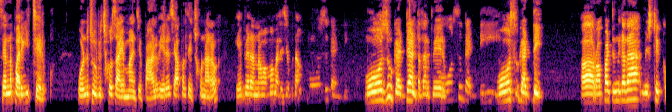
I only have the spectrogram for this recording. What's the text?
చిన్న పరిగిచ్చారు వండి చూపించుకో సాయమ్మ అని చెప్పి. వాళ్ళు వేరే చేపలు తెచ్చుకున్నారు. ఏం పేరు అన్నామమ్మా మళ్ళీ చెప్దాం మోసుగడ్డి. మోజు గడ్డి అంట దాని పేరు. మోసుగడ్డి. మోసు గడ్డి ఆ, రొంపట్టింది కదా మిస్టేక్.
